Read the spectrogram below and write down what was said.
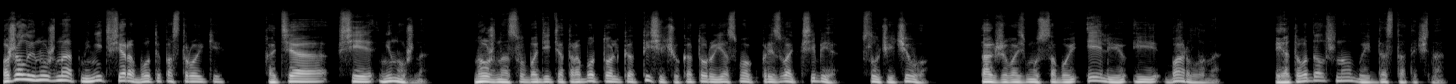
Пожалуй, нужно отменить все работы по стройке. Хотя все не нужно. Нужно освободить от работ только тысячу, которую я смог призвать к себе, в случае чего. Также возьму с собой Элию и Барлона. Этого должно быть достаточно.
